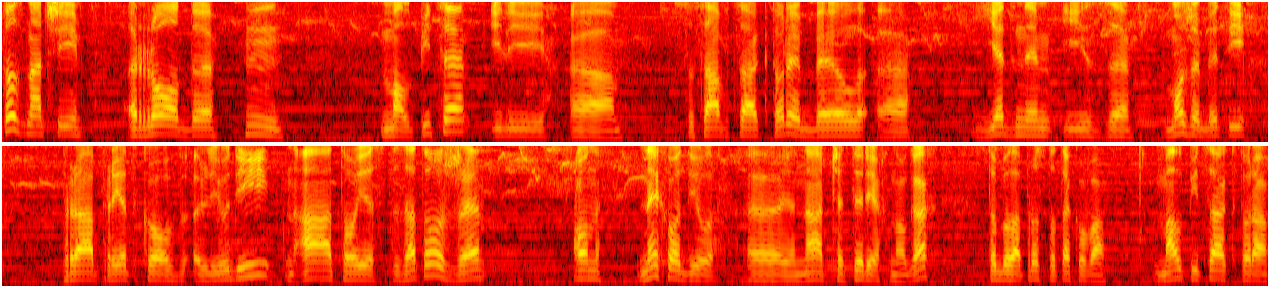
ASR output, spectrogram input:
to znaczy rod hmm, Malpice, ili e, sosawca, który był e, jednym z, może być, i prapredków ludzi, a to jest za to, że on nie chodził e, na czterech nogach, to była prosto takowa malpica, która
